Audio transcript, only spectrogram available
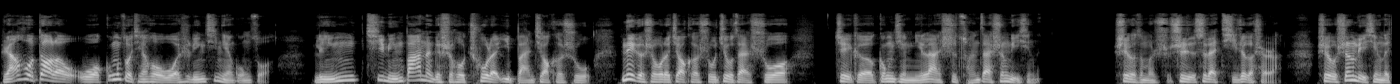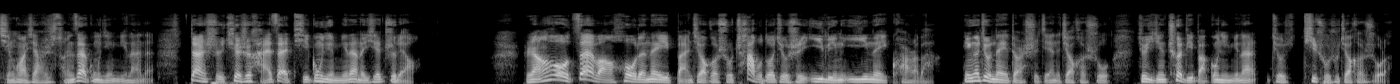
然后到了我工作前后，我是零七年工作，零七零八那个时候出了一版教科书，那个时候的教科书就在说这个宫颈糜烂是存在生理性的，是有这么是是在提这个事儿啊，是有生理性的情况下是存在宫颈糜烂的，但是确实还在提宫颈糜烂的一些治疗。然后再往后的那一版教科书，差不多就是一零一那一块了吧？应该就那一段时间的教科书就已经彻底把宫颈糜烂就剔除出教科书了，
